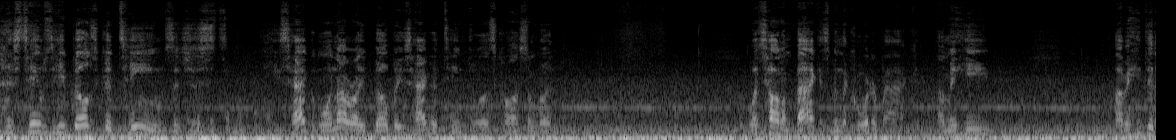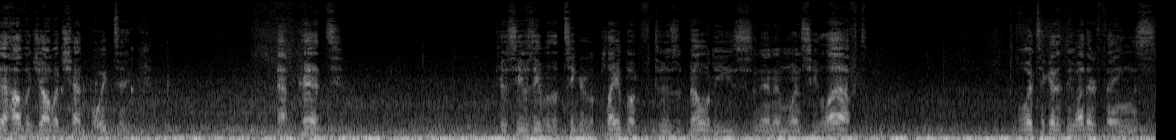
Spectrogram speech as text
his teams, he builds good teams. It's just he's had well, not really build, but he's teams for Wisconsin. But what's held him back has been the quarterback. I mean, he, I mean, he did a hell of a job with Chad Voytik at Pitt because he was able to tinker the playbook to his abilities, and then once he left, Voytik had to do other things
